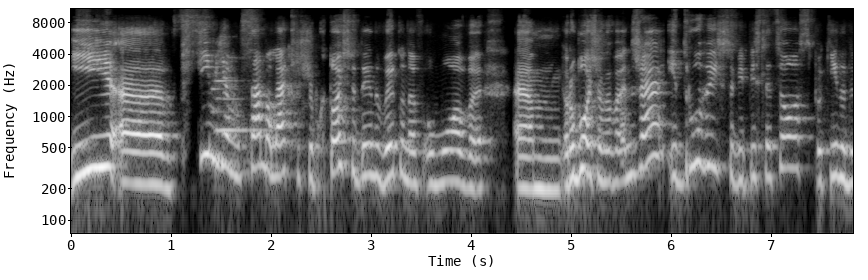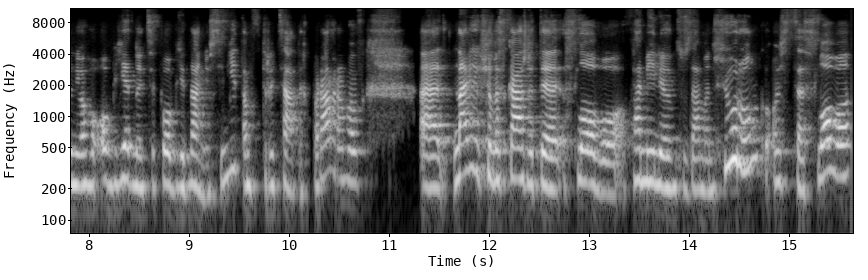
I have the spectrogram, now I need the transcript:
І е, сім'ям саме легше, щоб хтось один виконав умови е, робочого ВНЖ, і другий собі після цього спокійно до нього об'єднується по об'єднанню сім'ї, там в 30-х параграфах. Е, навіть якщо ви скажете слово Familienzusammenführung, ось це слово,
